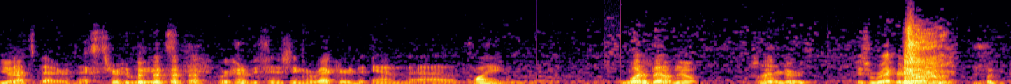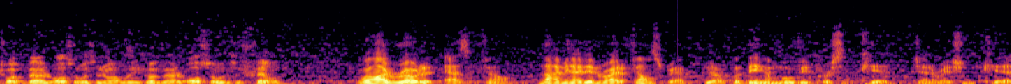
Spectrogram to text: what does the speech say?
Yeah. that's better. Next three weeks, we're going to be finishing a record and uh, playing. What about now? Planet Earth is a record album, but you talk about it also as a novel, you talk about it also as a film. Well, I wrote it as a film. No, I mean I didn't write a film script. Yeah. But being a movie person, kid, generation kid,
